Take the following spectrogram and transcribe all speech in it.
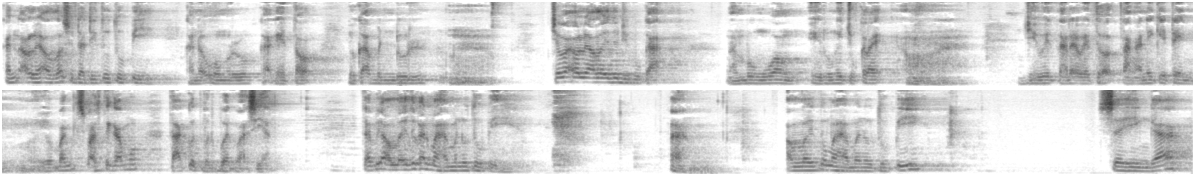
Kan oleh Allah sudah ditutupi. Karena wong gak ketok yo gak bendul nah. coba oleh Allah itu dibuka. Ngambung wong irungi cuklek. Oh. jiwit tarik wedok tangani kiting. Bangkis pasti kamu takut berbuat maksiat tapi Allah itu kan maha menutupi ah Allah itu maha menutupi sehingga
